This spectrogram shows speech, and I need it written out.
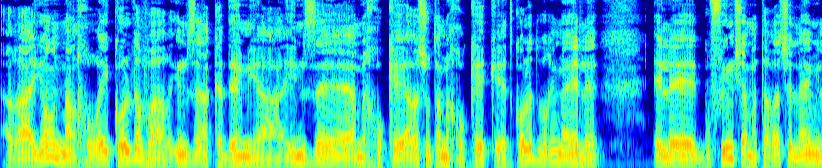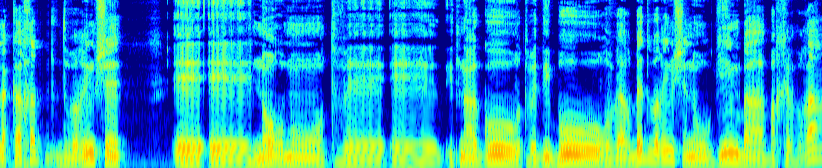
הרעיון מאחורי כל דבר, אם זה אקדמיה, אם זה המחוקק, הרשות המחוקקת, כל הדברים האלה, אלה גופים שהמטרה שלהם היא לקחת דברים ש... אה, אה, נורמות והתנהגות ודיבור והרבה דברים שנהוגים בחברה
